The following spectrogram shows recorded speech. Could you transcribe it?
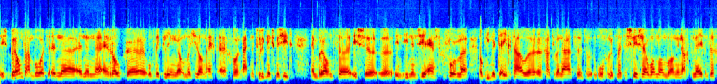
is brand aan boord en, uh, en, rookontwikkeling, omdat je dan echt gewoon natuurlijk niks meer ziet. En brand is in, in een zeer ernstige vorm ook niet meer tegen te houden. gaat u na het, het, ongeluk met de Swiss Air 111 in 98.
